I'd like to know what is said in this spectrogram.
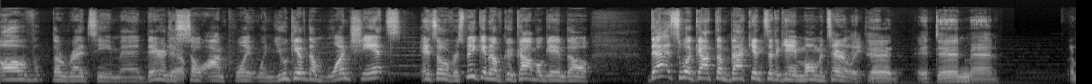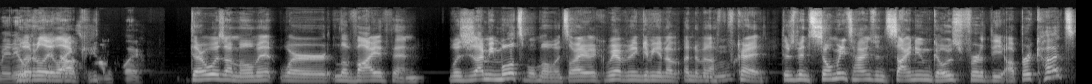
of the red team, man. They're just yep. so on point. When you give them one chance, it's over. Speaking of good combo game, though, that's what got them back into the game momentarily. It did. It did, man. I mean, literally was, like there was a moment where Leviathan was just, I mean, multiple moments, right? Like, we haven't been giving enough, enough mm-hmm. credit. There's been so many times when Synume goes for the uppercuts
